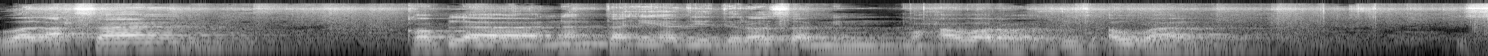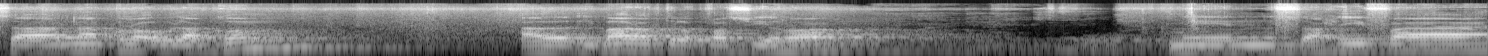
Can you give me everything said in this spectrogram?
wal ahsan qabla nantahi hadhihi dirasa min muhawarah juz awal sanaqra'u lakum al ibaratul qasirah min sahifa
